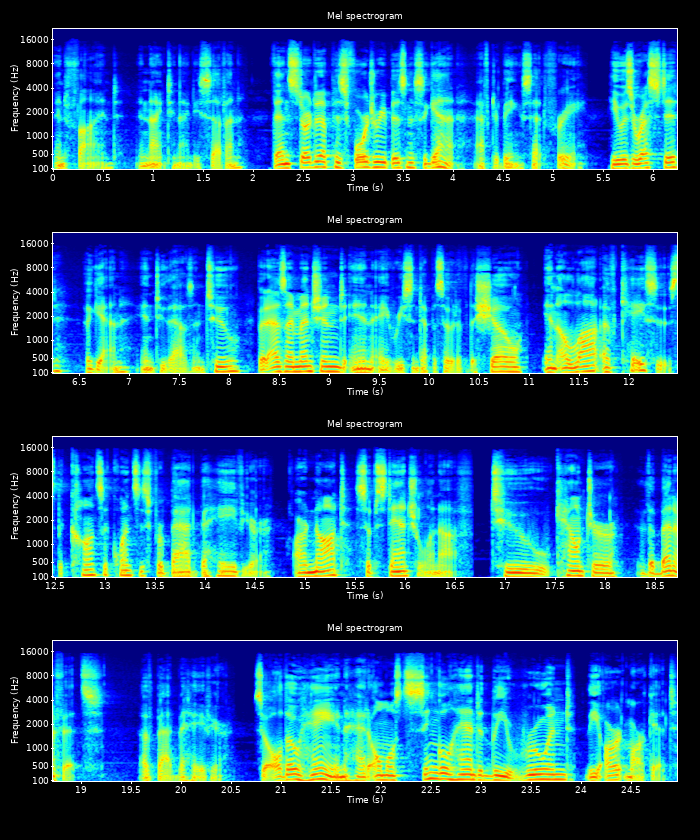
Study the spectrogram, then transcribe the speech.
and fined in 1997. then started up his forgery business again after being set free. He was arrested again in 2002, but as I mentioned in a recent episode of the show, in a lot of cases, the consequences for bad behavior are not substantial enough to counter the benefits of bad behavior. So, although Hain had almost single handedly ruined the art market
